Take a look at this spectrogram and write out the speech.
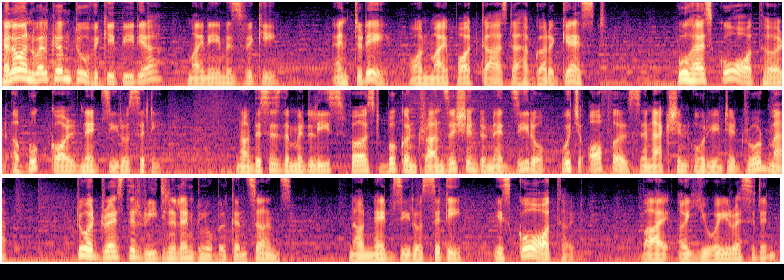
Hello and welcome to Vickypedia. My name is Vicky, and today on my podcast I have got a guest who has co authored a book called Net Zero City. Now, this is the Middle East's first book on transition to net zero, which offers an action oriented roadmap to address the regional and global concerns. Now, Net Zero City is co authored by a UAE resident,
